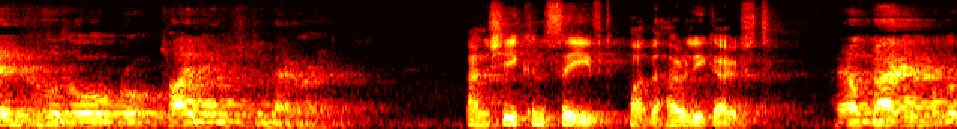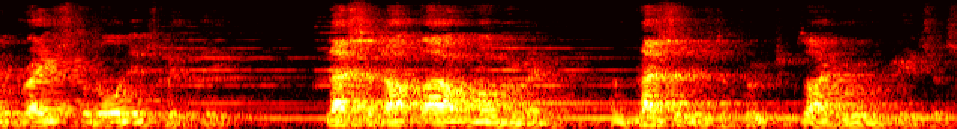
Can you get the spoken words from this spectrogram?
angel of the Lord brought tidings to Mary. And she conceived by the Holy Ghost. Hail Mary, full of grace, the Lord is with thee. Blessed art thou among women, and blessed is the fruit of thy womb, Jesus.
